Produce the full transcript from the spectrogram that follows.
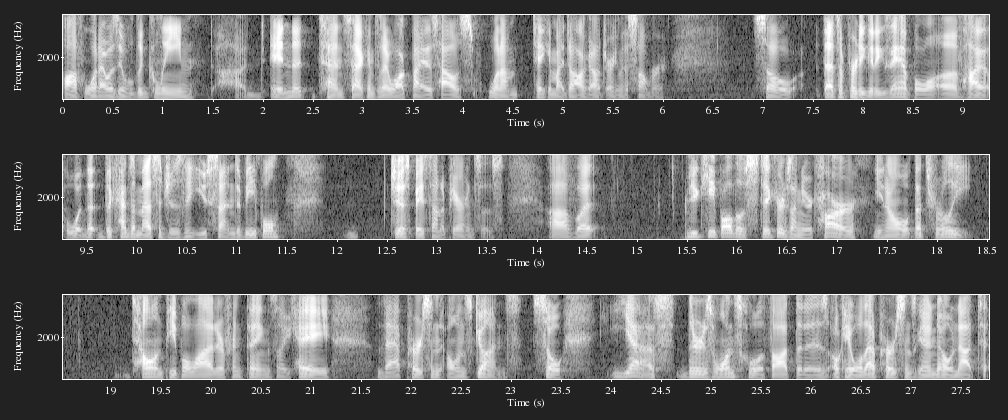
off what I was able to glean uh, in the 10 seconds that I walk by his house when I'm taking my dog out during the summer. So that's a pretty good example of how what the, the kinds of messages that you send to people just based on appearances. Uh, but if you keep all those stickers on your car, you know, that's really telling people a lot of different things like, hey, that person owns guns. So, yes, there's one school of thought that is, okay, well, that person's going to know not to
